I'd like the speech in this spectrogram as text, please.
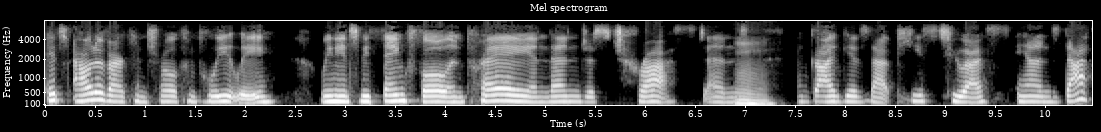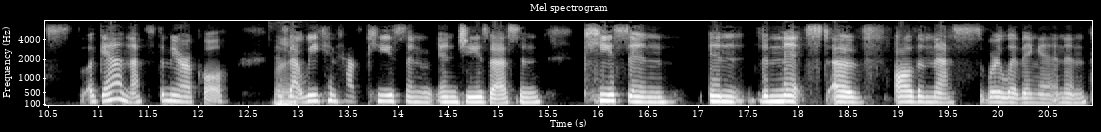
it's out of our control completely. We need to be thankful and pray and then just trust and Mm, and God gives that peace to us. And that's again that's the miracle is that we can have peace in in Jesus and peace in in the midst of all the mess we're living in. And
